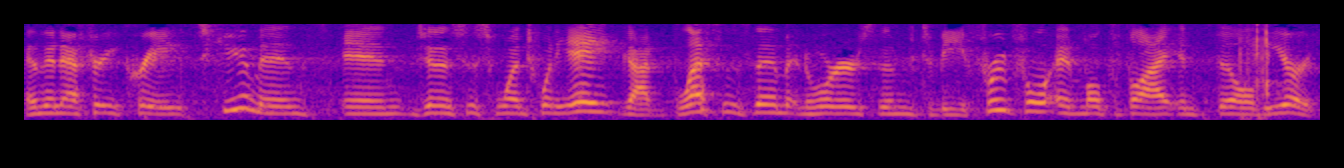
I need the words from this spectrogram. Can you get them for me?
And then after he creates humans in Genesis 1:28, God blesses them and orders them to be fruitful and multiply and fill the earth.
